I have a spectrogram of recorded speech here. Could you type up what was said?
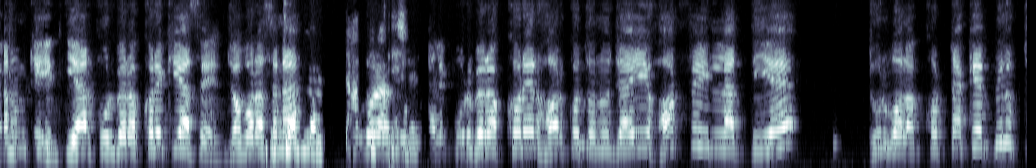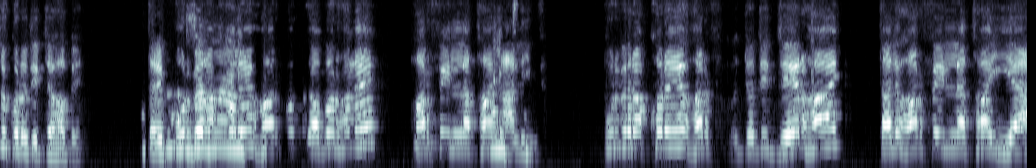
কারণ কি? ইয়ার পূর্বের অক্ষরে কি আছে? জবর আছে না? জবর আছে। তাহলে পূর্বের অক্ষরের হরকত অনুযায়ী হরফে ইল্লাত দিয়ে দুর্বল অক্ষরটাকে বিলুপ্ত করে দিতে হবে। তাহলে পূর্বের অক্ষরে হরকত জবর হলে হরফে ইল্লাত হয় আলিফ। আলিফ। পূর্বের অক্ষরে হরফ যদি জের হয় তাহলে হরফে ইল্লাত হয় ইয়া।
